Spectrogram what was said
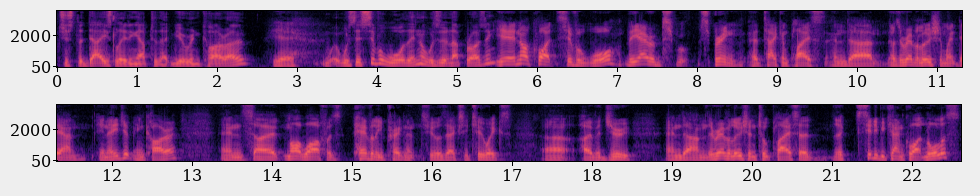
just the days leading up to that. You were in Cairo. yeah. Was there civil war then, or was it an uprising? Yeah, not quite civil war. The Arab sp- Spring had taken place, and uh, there was a revolution went down in Egypt, in Cairo, and so my wife was heavily pregnant. She was actually two weeks uh, overdue, and um, the revolution took place. Uh, the city became quite lawless,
